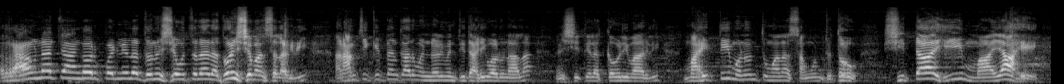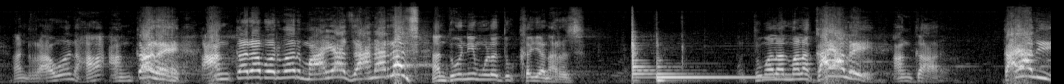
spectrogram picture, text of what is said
रावणाच्या अंगावर पडलेलं धनुष्य उचलायला दोनशे माणसं लागली आणि आमची कीर्तनकार मंडळी म्हणती दाढी वाढून आला आणि सीतेला कवळी मारली. माहिती म्हणून तुम्हाला सांगून ठेवतो सीता ही माया आहे आणि रावण हा अंकार आहे. अंकाराबरोबर माया जाणारच आणि दोन्ही मुळे दुःख येणारच. तुम्हाला आणि मला काय आलंय? अंकार. काय आली?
